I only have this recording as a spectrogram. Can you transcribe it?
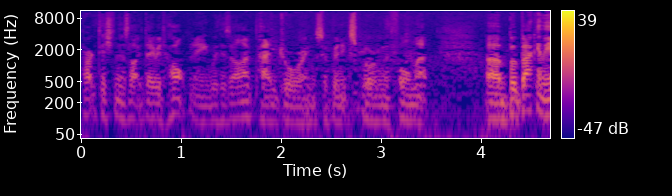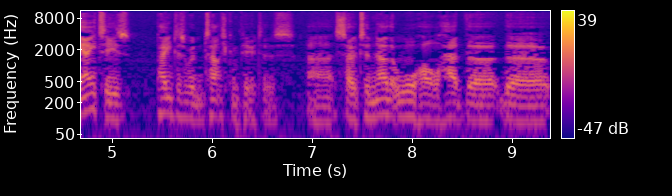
practitioners like David Hockney with his iPad drawings have been exploring the format. Uh, but back in the 80s, painters wouldn't touch computers. Uh, so to know that Warhol had the, the,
